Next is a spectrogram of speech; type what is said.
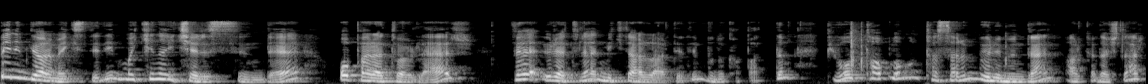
Benim görmek istediğim makine içerisinde operatörler ve üretilen miktarlar dedim. Bunu kapattım. Pivot tablomun tasarım bölümünden arkadaşlar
